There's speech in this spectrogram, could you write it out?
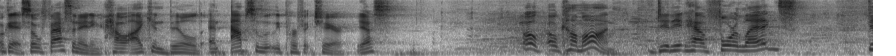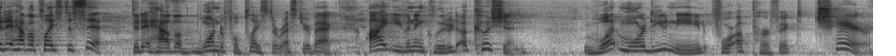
Okay, so fascinating how I can build an absolutely perfect chair. Yes? Oh, oh, come on. Did it have four legs? Did it have a place to sit? Did it have a wonderful place to rest your back? I even included a cushion. What more do you need for a perfect chair?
